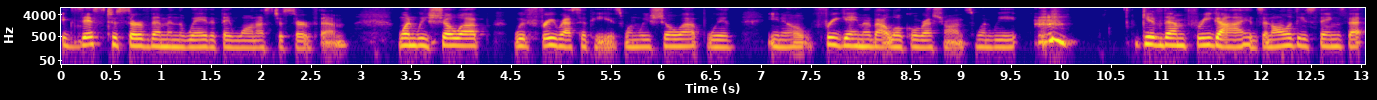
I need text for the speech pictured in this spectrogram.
exist to serve them in the way that they want us to serve them. When we show up with free recipes, when we show up with, you know, free game about local restaurants, when we give them free guides and all of these things that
